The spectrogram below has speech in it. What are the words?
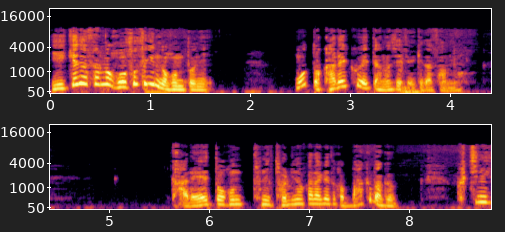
池田さんが細すぎるの、本当に。もっとカレー食えって話ですよ、池田さんの。カレーと本当に鶏の唐揚げとかバクバク口に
